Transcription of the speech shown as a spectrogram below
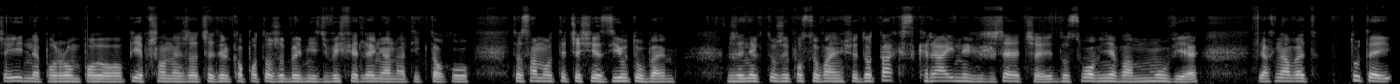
Czy inne popieprzone rzeczy tylko po to, żeby mieć wyświetlenia na TikToku. To samo tyczy się z YouTube'em, że niektórzy posuwają się do tak skrajnych rzeczy, dosłownie wam mówię, jak nawet tutaj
